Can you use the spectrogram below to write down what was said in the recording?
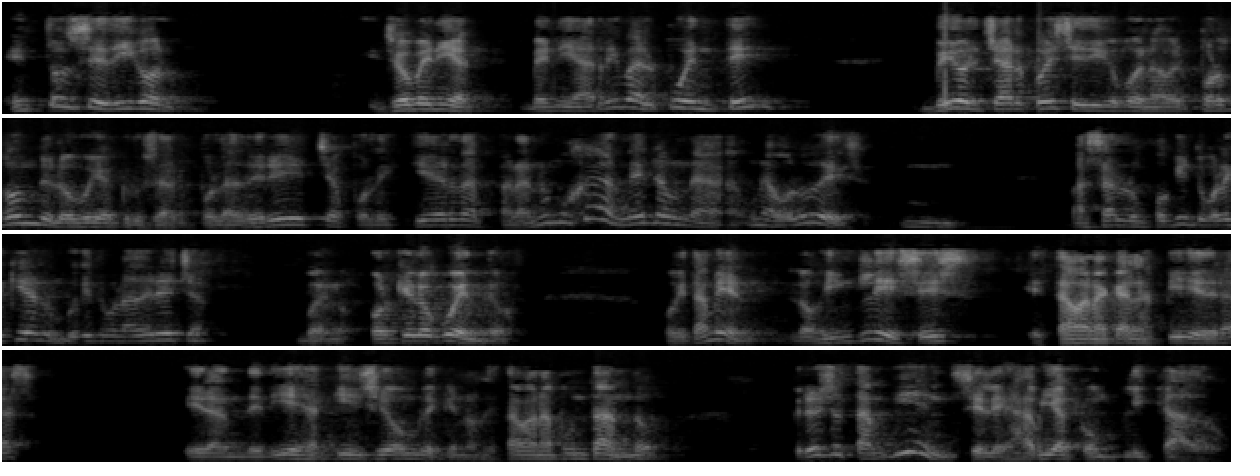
Entonces digo, yo venía, venía arriba del puente, veo el charco ese y digo, bueno, a ver, ¿por dónde lo voy a cruzar? ¿Por la derecha, por la izquierda? Para no mojarme, era una, una boludez. Pasarlo un poquito por la izquierda, un poquito por la derecha. Bueno, ¿por qué lo cuento? Porque también los ingleses estaban acá en las piedras, eran de 10 a 15 hombres que nos estaban apuntando, pero ellos también se les había complicado.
